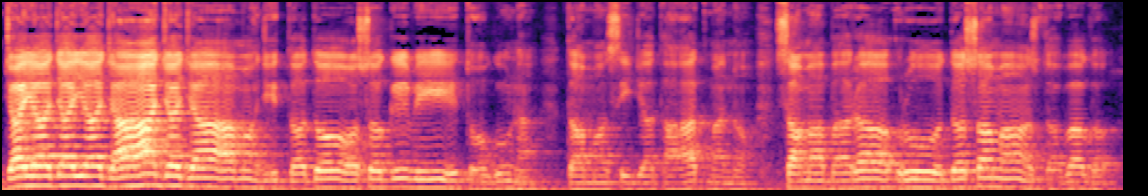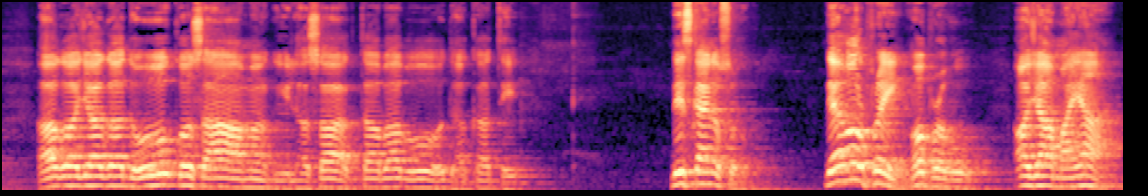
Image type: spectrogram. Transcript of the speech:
Jaya Jaya Jaja Jama Jita Dosa Givito Guna Tamasi Jatatmano Samabara Ruddha Samastavaga Aga Jaga Doko Sama Gila Sakta Babodhakate This kind of sort. They are all praying, Oh Prabhu, Aja Maya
